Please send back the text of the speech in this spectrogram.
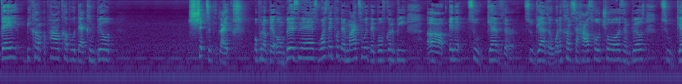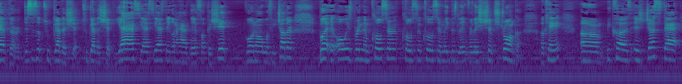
they become a power couple that can build shit to like open up their own business. Once they put their mind to it, they're both to be uh, in it together. Together. When it comes to household chores and bills, together. This is a together ship. Together ship. Yes, yes, yes. They're to have their fucking shit going on with each other. But it always bring them closer, closer, closer, and make this relationship stronger. Okay? Um, because it's just that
